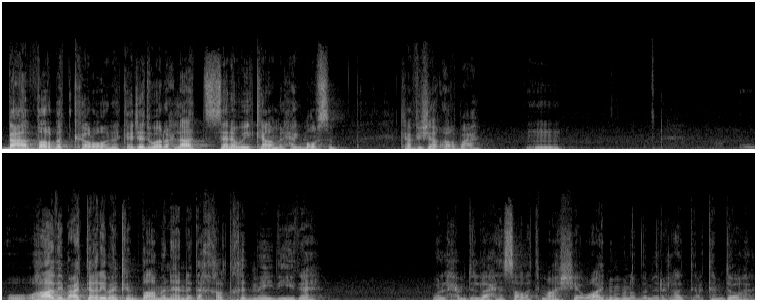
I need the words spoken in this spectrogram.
بعد ضربة كورونا كجدول رحلات سنوي كامل حق موسم. كان في شهر أربعة. وهذه بعد تقريبا كنت ضامنها ان دخلت خدمة جديدة. والحمد لله الحين صارت ماشية وايد من منظمين الرحلات اعتمدوها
